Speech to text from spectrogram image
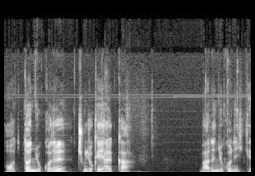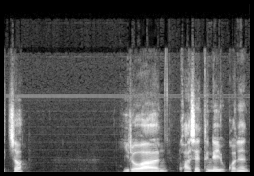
어떤 요건을 충족해야 할까? 많은 요건이 있겠죠? 이러한 과세 특례 요건은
